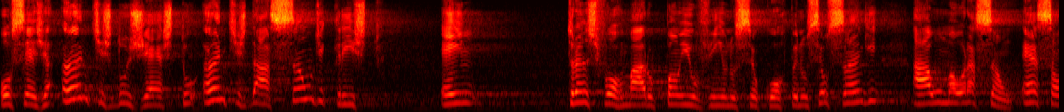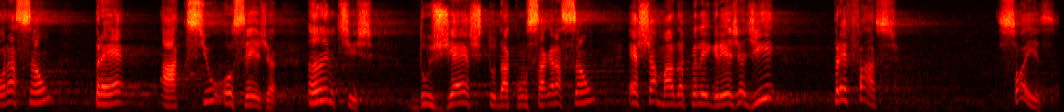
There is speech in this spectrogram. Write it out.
ou seja, antes do gesto, antes da ação de Cristo em transformar o pão e o vinho no seu corpo e no seu sangue, há uma oração. Essa oração, pré-axio, ou seja, antes do gesto da consagração, é chamada pela igreja de prefácio. Só isso.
